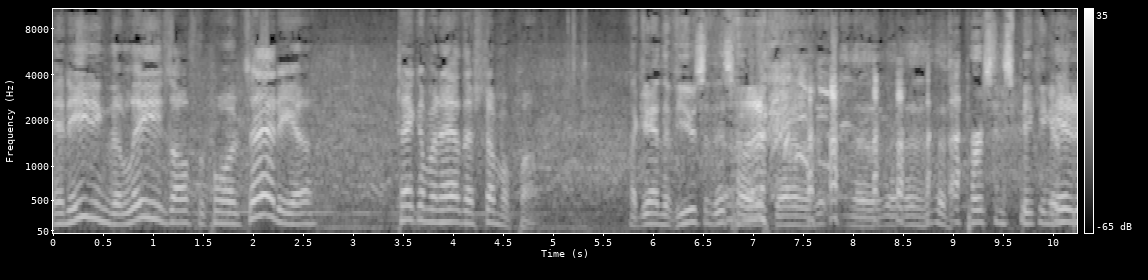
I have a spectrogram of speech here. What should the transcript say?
in eating the leaves off the poinsettia, take them and have their stomach pumped. Again, the views of this host, uh, the, the, the, the person speaking It,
